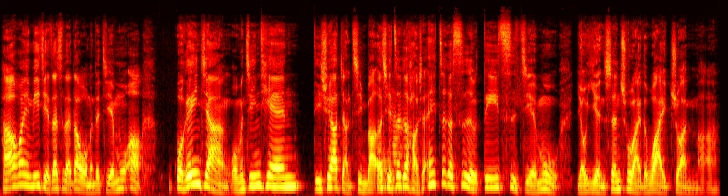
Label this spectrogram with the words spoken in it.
好，欢迎 V 姐再次来到我们的节目哦。我跟你讲，我们今天的确要讲劲爆，而且这个好像，哎，这个是第一次节目有衍生出来的外传吗？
